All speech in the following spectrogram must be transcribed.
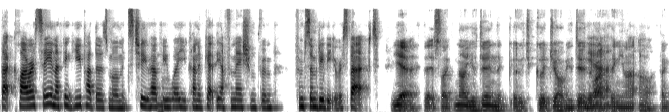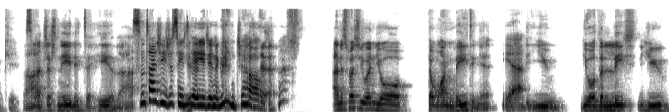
that clarity. And I think you've had those moments too, have you, Mm. where you kind of get the affirmation from from somebody that you respect. yeah, that it's like, no, you're doing the good, good job. You're doing the Yeah. right thing. You're like, oh, thank you. Like, So- I just needed to hear that. Sometimes you just need to hear you're doing a good job. and especially when you're the one leading it, yeah. you you're the least you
